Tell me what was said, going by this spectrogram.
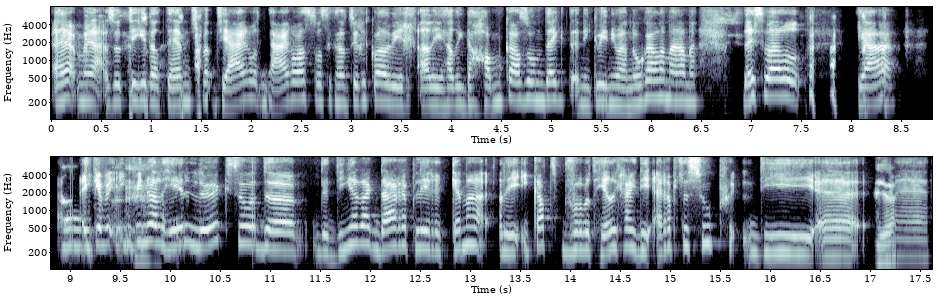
maar ja, zo tegen dat eind van het jaar wat daar was, was ik natuurlijk wel weer, allee, had ik de hamkas ontdekt en ik weet niet wat nog allemaal. Maar dat is wel, ja... Ik, heb, ik vind wel heel leuk zo de, de dingen dat ik daar heb leren kennen. Allee, ik had bijvoorbeeld heel graag die erwtensoep, die uh, ja. Met,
